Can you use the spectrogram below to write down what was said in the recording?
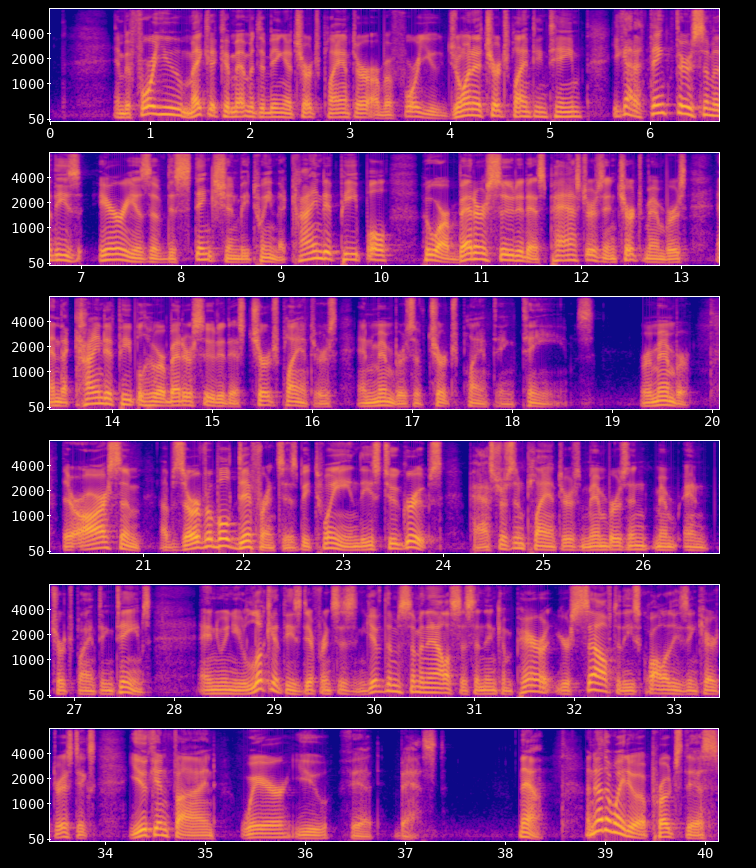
And before you make a commitment to being a church planter or before you join a church planting team, you got to think through some of these areas of distinction between the kind of people who are better suited as pastors and church members and the kind of people who are better suited as church planters and members of church planting teams. Remember, there are some observable differences between these two groups pastors and planters, members and, mem- and church planting teams. And when you look at these differences and give them some analysis and then compare it yourself to these qualities and characteristics, you can find where you fit best. Now, another way to approach this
